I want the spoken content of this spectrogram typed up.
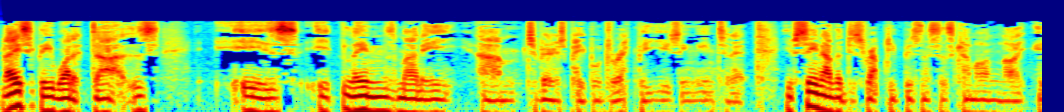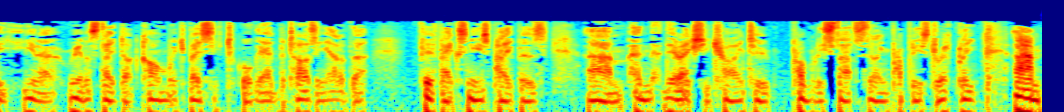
basically what it does is it lends money um, to various people directly using the internet. You've seen other disruptive businesses come on, like you know realestate.com, which basically took all the advertising out of the Fairfax newspapers, um, and they're actually trying to probably start selling properties directly. Um,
